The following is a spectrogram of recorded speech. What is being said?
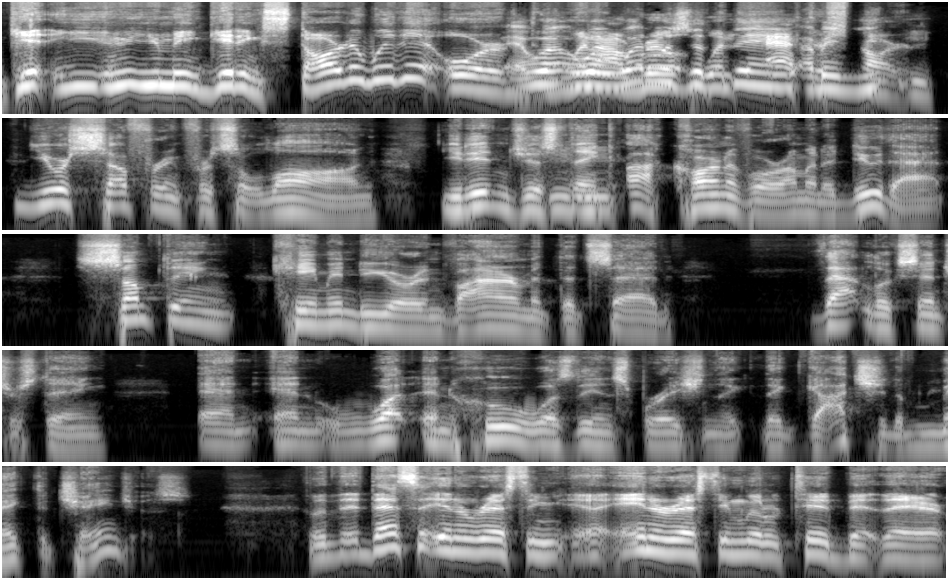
Get you, you mean getting started with it, or eh, well, when well, I real, was the thing? I mean, you, you, were suffering for so long, you didn't just mm-hmm. think, ah, carnivore, I'm going to do that. Something came into your environment that said that looks interesting and and what and who was the inspiration that, that got you to make the changes? Well, that's an interesting uh, interesting little tidbit there.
